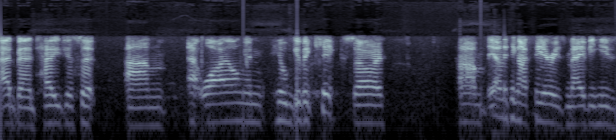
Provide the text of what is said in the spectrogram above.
advantageous at um, at Wyong, and he'll give a kick. So. Um, the only thing I fear is maybe he's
